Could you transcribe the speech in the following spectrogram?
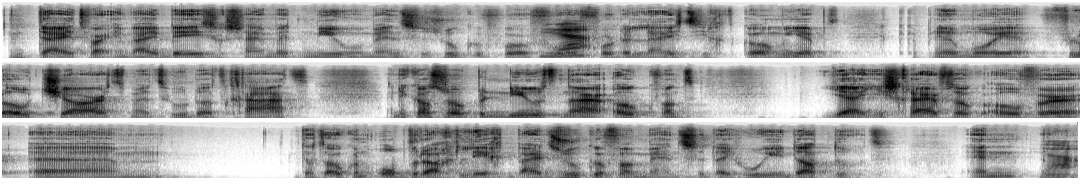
een tijd waarin wij bezig zijn met nieuwe mensen zoeken voor, voor, voor de lijst die gaat komen. Je hebt, ik heb een heel mooie flowchart met hoe dat gaat. En ik was wel benieuwd naar ook, want ja, je schrijft ook over um, dat ook een opdracht ligt bij het zoeken van mensen, dat, hoe je dat doet. En ja.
